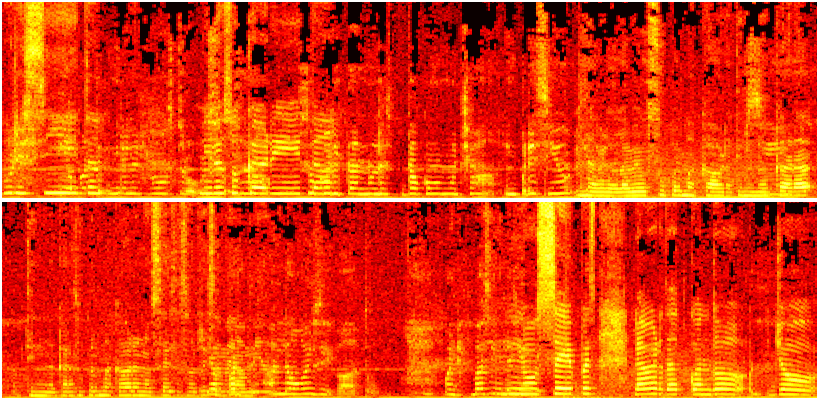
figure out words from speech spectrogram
Pobrecita. aparte, mírale el rostro. Mira su carita. Su carita no les da como mucha impresión. La verdad la veo súper macabra, tiene Sí. una cara, tiene una cara súper macabra, no sé, esa Y sonrisa me da aparte, miedo. al lado de ese gato. Bueno, va a seguir No sé, pues la verdad cuando yo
